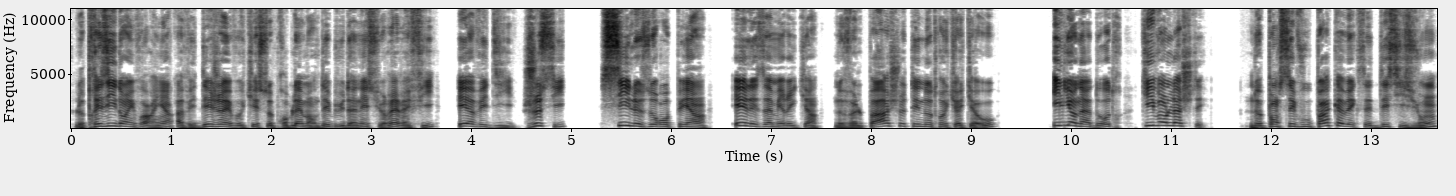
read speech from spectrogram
Le président ivoirien avait déjà évoqué ce problème en début d'année sur RFI et avait dit, je cite, Si les Européens et les Américains ne veulent pas acheter notre cacao, il y en a d'autres qui vont l'acheter. Ne pensez-vous pas qu'avec cette décision,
